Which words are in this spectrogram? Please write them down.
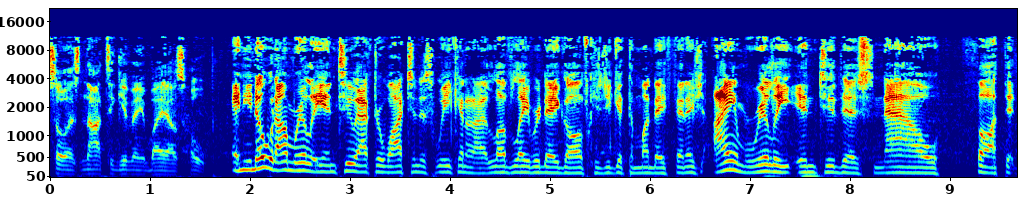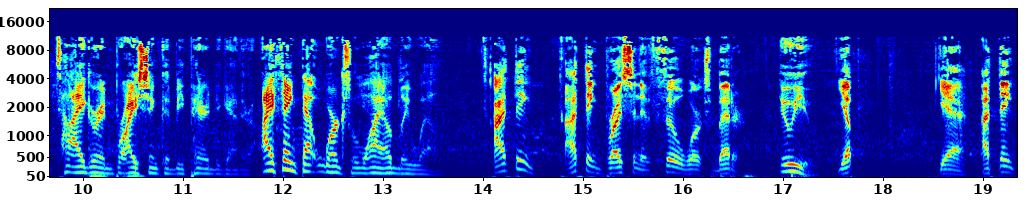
so as not to give anybody else hope. And you know what I'm really into after watching this weekend, and I love Labor Day golf because you get the Monday finish. I am really into this now thought that Tiger and Bryson could be paired together. I think that works wildly well. I think I think Bryson and Phil works better. Do you? Yep. Yeah, I think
